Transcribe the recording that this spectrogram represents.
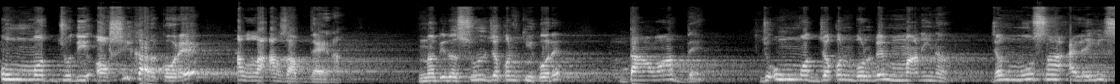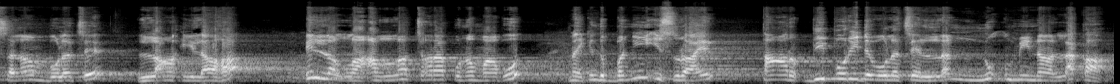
উম্মত যদি অস্বীকার করে, আল্লাহ আজাব দেয় না। নবী রসুল যখন কি করে? দাওয়াত দেয়। যে উম্মত যখন বলবে, মানি না। যেমন মুসা আলাইহিস সালাম বলেছে, লা ইলাহা ইল্লাল্লাহ, আল্লাহ ছাড়া কোনো মাবুদ নাই। কিন্তু বনি ইসরায়েল তার বিপরীতে বলেছে লাকা।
